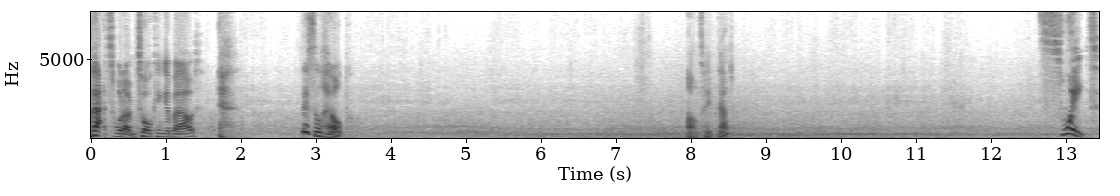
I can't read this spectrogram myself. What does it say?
That's what I'm talking about. This'll help. I'll take that. Sweet!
